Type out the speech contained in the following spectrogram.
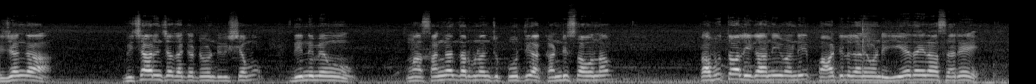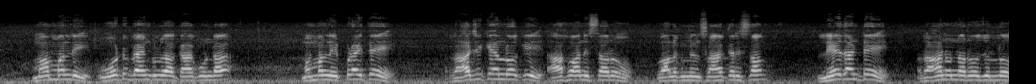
నిజంగా విచారించదగ్గటువంటి విషయము. దీన్ని మేము మా సంఘం తరపు నుంచి పూర్తిగా ఖండిస్తూ ఉన్నాం. ప్రభుత్వాలు కానివ్వండి పార్టీలు కానివ్వండి ఏదైనా సరే మమ్మల్ని ఓటు బ్యాంకులుగా కాకుండా మమ్మల్ని ఎప్పుడైతే రాజకీయంలోకి ఆహ్వానిస్తారో వాళ్ళకు మేము సహకరిస్తాం. లేదంటే రానున్న రోజుల్లో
